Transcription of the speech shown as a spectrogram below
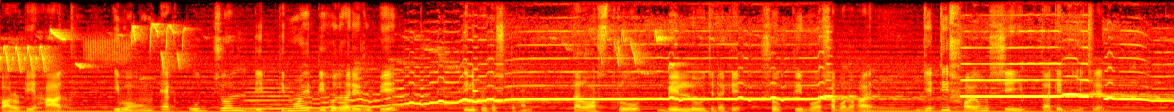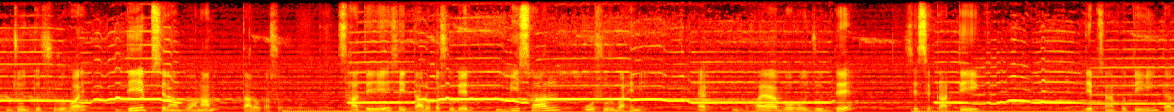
বারোটি হাত এবং এক উজ্জ্বল দীপ্তিময় দেহধারী রূপে তিনি প্রকাশিত হন। তার অস্ত্র বেল্ল, যেটাকে শক্তি বর্ষা বলা হয়, যেটি স্বয়ং শিব তাকে দিয়েছিলেন। যুদ্ধ শুরু হয় দেব সেনা বনাম তারকাসুর। সাথে সেই তারকাসুরের বিশাল অসুর বাহিনী। এক ভয়াবহ যুদ্ধে শেষে কার্তিক দেব সেনাপতি তার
